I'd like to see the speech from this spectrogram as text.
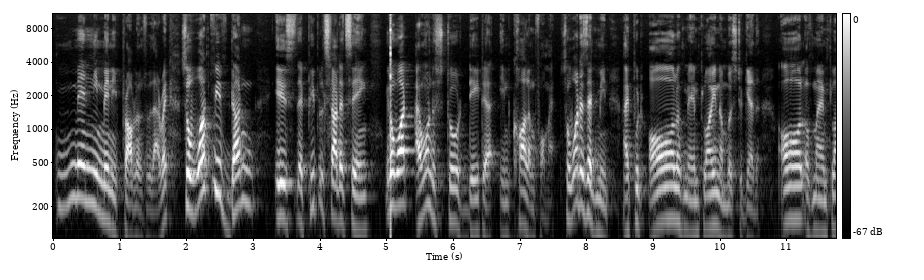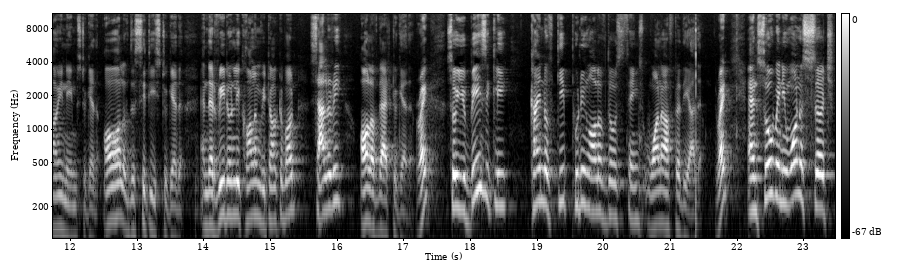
many, many problems with that, right? So what we've done is that people started saying, you know what, I want to store data in column format. So what does that mean? I put all of my employee numbers together, all of my employee names together, all of the cities together. And that read-only column we talked about, salary, all of that together, right? So you basically kind of keep putting all of those things one after the other, right? And so when you want to search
